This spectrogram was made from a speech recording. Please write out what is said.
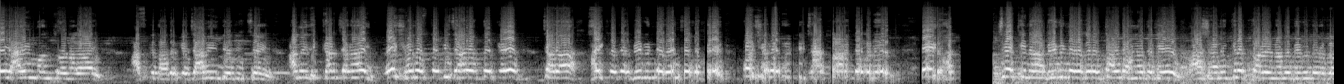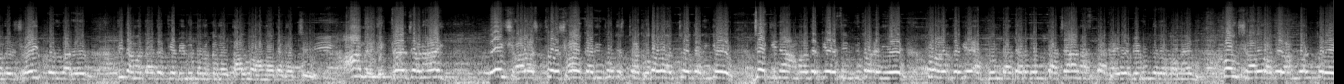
এই আইন মন্ত্রণালয় আজকে তাদেরকে জামিন দিয়ে দিচ্ছে। আমি জানাই, এই সমস্ত বিচারকদেরকে যারা হাইকোর্টের বিভিন্ন বেঞ্চে বসে পয়সা বৃদ্ধি ছাত্র আন্দোলনের এই হত্যা যে কিনা বিভিন্ন রকমের তাল বাহানা থেকে আসামি গ্রেপ্তারের নামে বিভিন্ন রকমের শহীদ পরিবারের পিতামাতাদেরকে বিভিন্ন রকমের তাল বাহানা দেখাচ্ছে। আমি ধিক্ষার জানাই, এই স্বরাষ্ট্র সহকারী প্রতিষ্ঠা খোদাবাদ চৌধুরীকে যে কিনা আমাদেরকে এসির ভিতরে নিয়ে পনেরো থেকে এক ঘণ্টা, দেড় ঘণ্টা চা নাস্তা খাইয়ে বিভিন্ন রকমের কৌশল অবলম্বন করে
